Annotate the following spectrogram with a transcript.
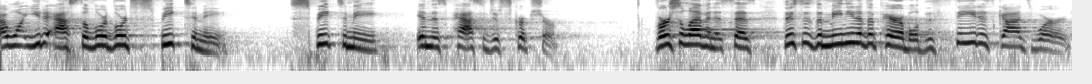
I want you to ask the Lord, Lord, speak to me. Speak to me in this passage of Scripture. Verse 11, it says, This is the meaning of the parable. The seed is God's word.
